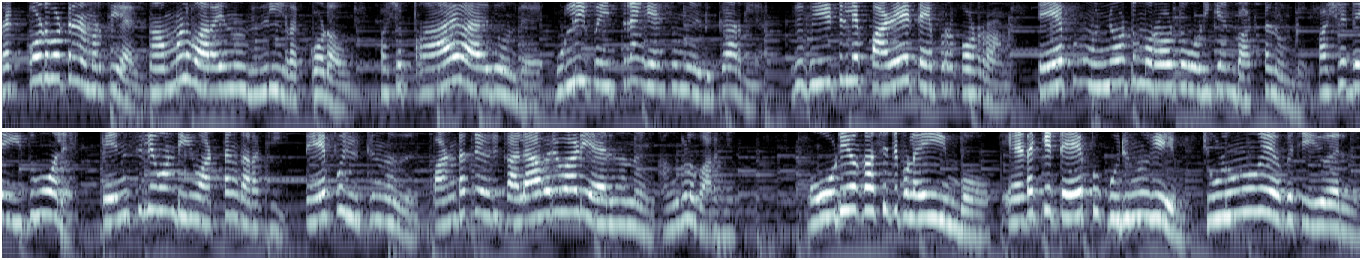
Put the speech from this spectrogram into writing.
റെക്കോർഡ് ബട്ടൺ അമർത്തിയാൽ നമ്മൾ പറയുന്നത് ഇതിൽ റെക്കോർഡാവും പക്ഷെ പ്രായമായതുകൊണ്ട് പുള്ളി ഇപ്പൊ ഇത്രയും കേസൊന്നും എടുക്കാറില്ല. ഇത് വീട്ടിലെ പഴയ ടേപ്പ് റെക്കോർഡറാണ് ടേപ്പ് മുന്നോട്ടും പുറകോട്ടും ഓടിക്കാൻ ബട്ടൺ ഉണ്ട്. പക്ഷെ ദേ ഇതുപോലെ പെൻസിൽ കൊണ്ട് ഈ വട്ടം കറക്കി ടേപ്പ് ചുറ്റുന്നത് പണ്ടത്തെ ഒരു കലാപരിപാടിയായിരുന്നെന്ന് അങ്കിൾ പറഞ്ഞു. ഓഡിയോ കാസറ്റ് പ്ലേ ചെയ്യുമ്പോൾ ഇടയ്ക്ക് ടേപ്പ് കുരുങ്ങുകയും ചുളുങ്ങുകയും ഒക്കെ ചെയ്യുമായിരുന്നു.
